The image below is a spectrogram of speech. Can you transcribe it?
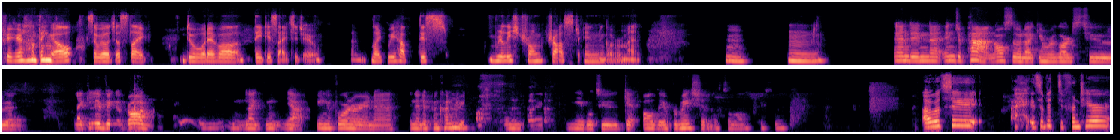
figure something out, so we'll just like do whatever they decide to do. Like we have this really strong trust in government. Hmm. Mm. And in uh, in Japan, also like in regards to uh, like living abroad, like mm, yeah, being a foreigner in a in a different country, and uh, being able to get all the information and so on. I would say it's a bit different here.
